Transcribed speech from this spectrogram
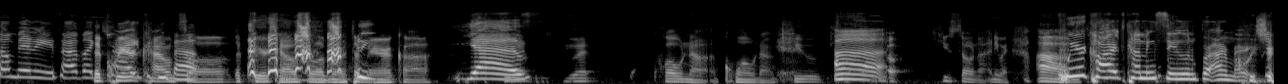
so many. So I've like the queer to council the queer council of north america Yes. You at Quona, Quona, Q, Uh, oh, Qsona. Anyway, um, Queer cards coming soon for our merch. queer-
